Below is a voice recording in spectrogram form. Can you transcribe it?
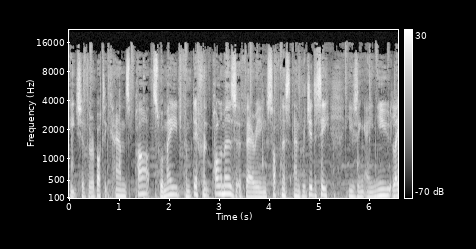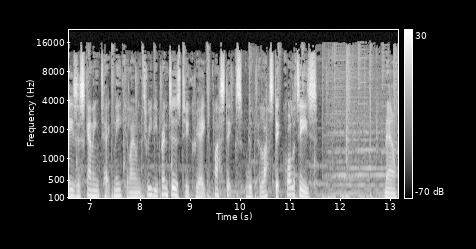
Each of the robotic hand's parts were made from different polymers of varying softness and rigidity using a new laser scanning technique allowing 3D printers to create plastics with elastic qualities. Now,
